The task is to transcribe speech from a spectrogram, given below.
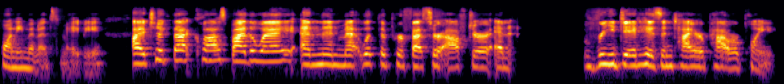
20 minutes, maybe. I took that class, by the way, and then met with the professor after and redid his entire PowerPoint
